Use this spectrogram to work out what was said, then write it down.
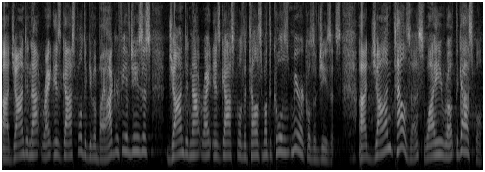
Uh, John did not write his gospel to give a biography of Jesus. John did not write his gospel to tell us about the cool miracles of Jesus. Uh, John tells us why he wrote the gospel.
